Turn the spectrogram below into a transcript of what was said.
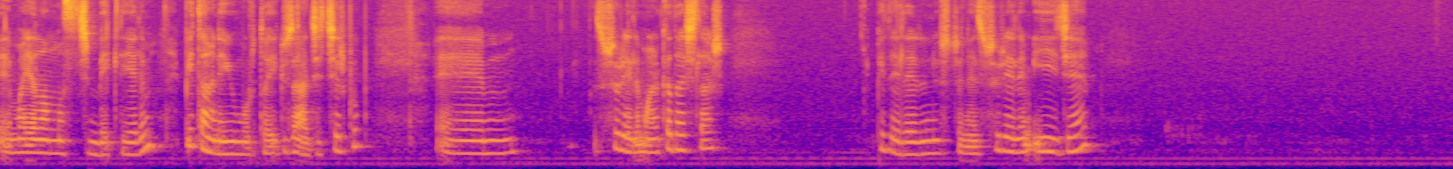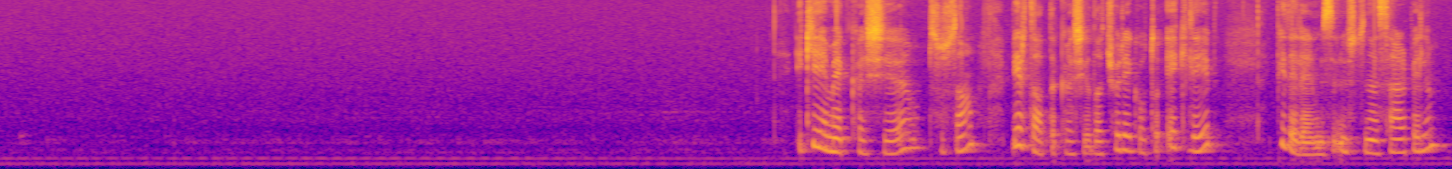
e, mayalanması için bekleyelim. Bir tane yumurtayı güzelce çırpıp e, sürelim arkadaşlar. Pidelerin üstüne sürelim iyice. İki yemek kaşığı susam, bir tatlı kaşığı da çörek otu ekleyip pidelerimizin üstüne serpelim.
